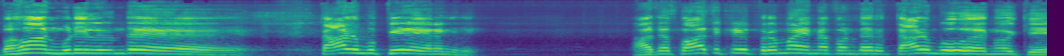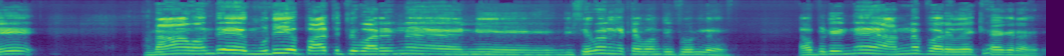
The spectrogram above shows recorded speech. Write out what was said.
பகவான் முடியிலிருந்து தாழம்பு கீழே இறங்குது. அதை பார்த்துட்டு பிரம்மா என்ன பண்றாரு தாழம்பூவை நோக்கி நான் வந்து முடிய பார்த்துட்டு வரேன்னு நீ நீ சிவன்கிட்ட வந்து சொல்லு அப்படின்னு அன்னப்பறவை கேட்குறாரு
